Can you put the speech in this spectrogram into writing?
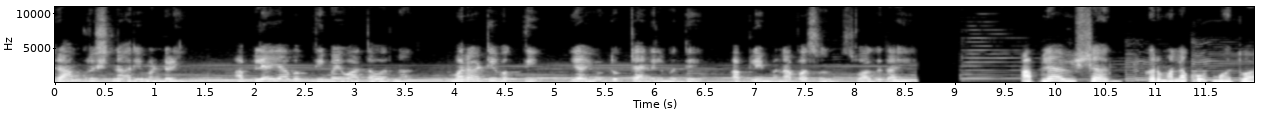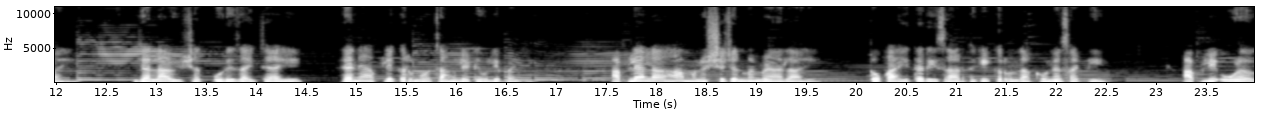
रामकृष्ण हरी मंडळी आपल्या या भक्तिमय वातावरणात मराठी भक्ती या यूट्यूब चॅनेलमध्ये आपले मनापासून स्वागत आहे. आपल्या आयुष्यात कर्माला खूप महत्त्व आहे. ज्याला आयुष्यात पुढे जायचे आहे त्याने आपले कर्म चांगले ठेवले पाहिजे. आपल्याला हा मनुष्यजन्म मिळाला आहे तो काहीतरी सार्थकी करून दाखवण्यासाठी आपली ओळख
